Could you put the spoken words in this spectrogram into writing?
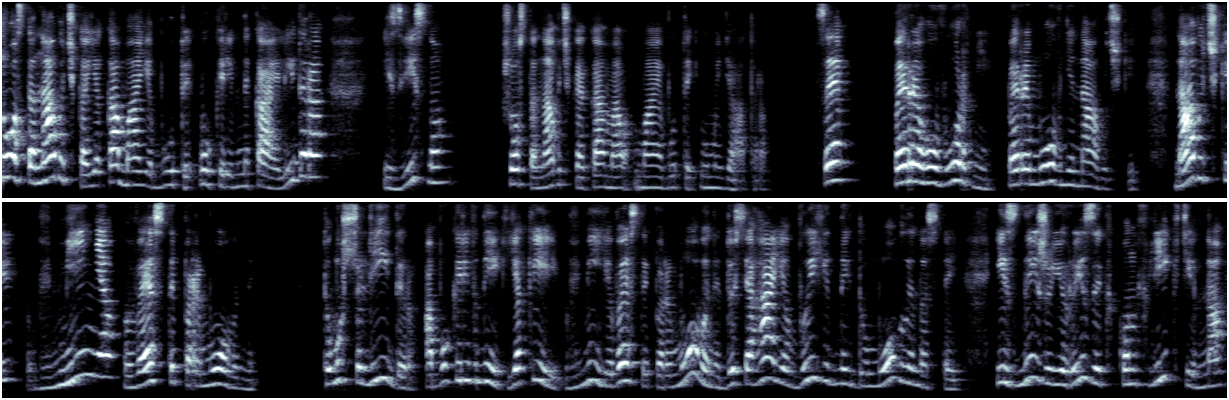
шоста навичка, яка має бути у керівника і лідера, і, звісно, шоста навичка, яка має бути і у медіатора. Це переговорні, перемовні навички. Навички вміння вести перемовини. Тому що лідер або керівник, який вміє вести перемовини, досягає вигідних домовленостей і знижує ризик конфліктів на,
